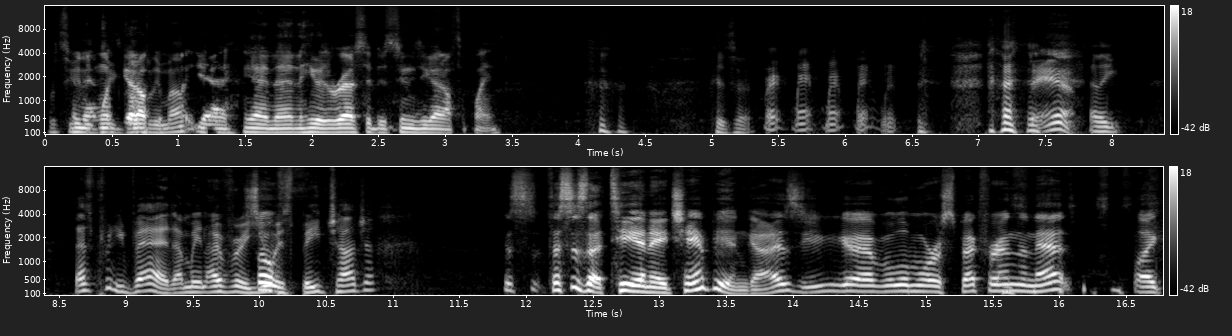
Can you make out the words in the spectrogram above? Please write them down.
What's he And gonna then do? once got off Gobble the him yeah, yeah, and then he was arrested as soon as he got off the plane. It's a- Damn. I think that's pretty bad. I mean, over a So- USB charger. This this is a TNA champion, guys. You have a little more respect for him than that. Like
